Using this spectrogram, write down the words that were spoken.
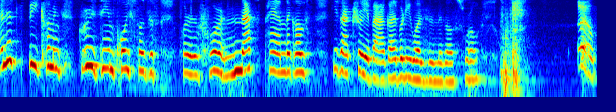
And it's becoming crazy and points like it for and that's Panda Ghost. He's actually a bad guy, but he was in the ghost world. Oh.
